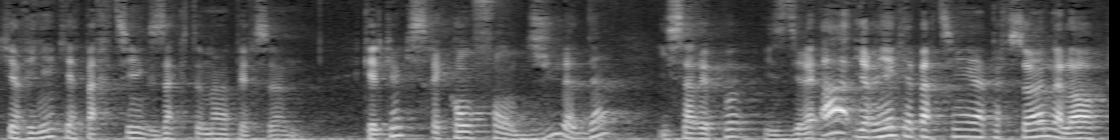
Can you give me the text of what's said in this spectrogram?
qu'il n'y a rien qui appartient exactement à personne. Quelqu'un qui serait confondu là-dedans, il ne saurait pas. Il se dirait Ah, il n'y a rien qui appartient à personne, alors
